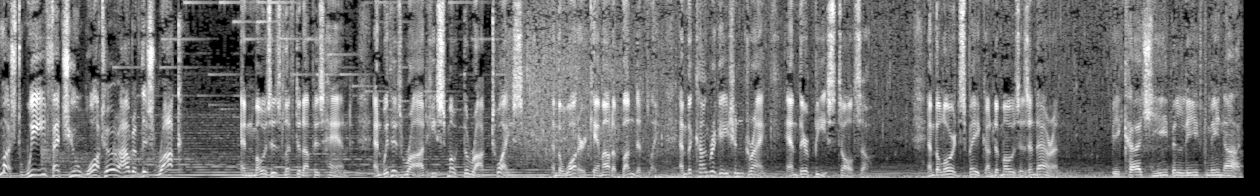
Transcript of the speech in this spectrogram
must we fetch you water out of this rock? And Moses lifted up his hand, and with his rod he smote the rock twice, and the water came out abundantly, and the congregation drank, and their beasts also. And the Lord spake unto Moses and Aaron, Because ye believed me not,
